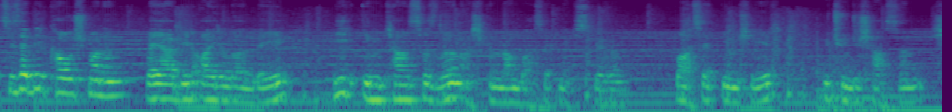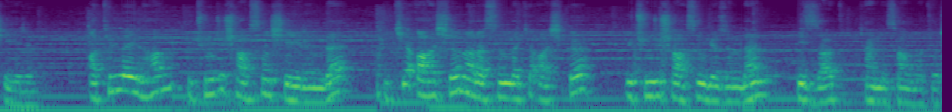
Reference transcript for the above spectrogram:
Size bir kavuşmanın veya bir ayrılığın değil, bir imkansızlığın aşkından bahsetmek istiyorum. Bahsettiğim şiir üçüncü şahsın şiiri. Atilla İlhan üçüncü şahsın şiirinde iki aşığın arasındaki aşkı üçüncü şahsın gözünden bizzat kendisi anlatır.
